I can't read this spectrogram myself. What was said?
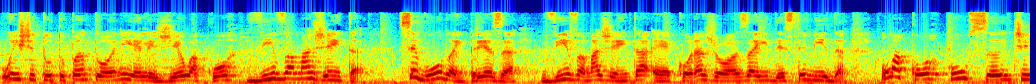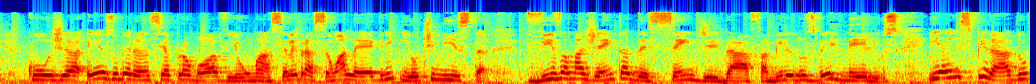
o Instituto Pantone elegeu a cor Viva Magenta Segundo a empresa, Viva Magenta é corajosa e destemida, uma cor pulsante cuja exuberância promove uma celebração alegre e otimista. Viva Magenta descende da família dos vermelhos e é inspirado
